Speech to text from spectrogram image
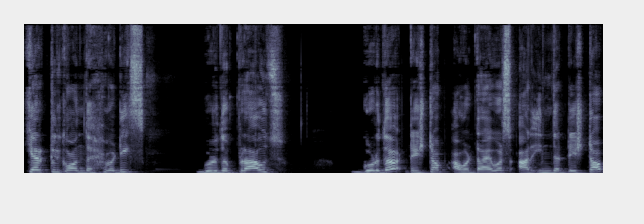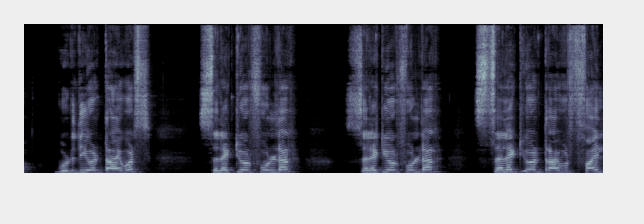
Here click on the a disk. Go to the browse go to the desktop. Our drivers are in the desktop. Go to your drivers. Select your folder. Select your folder. Select your driver file.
